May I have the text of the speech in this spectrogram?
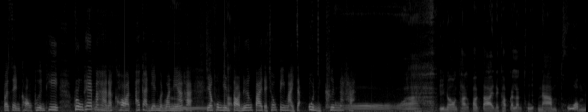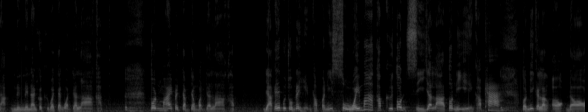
40%ของพื้นที่กรุงเทพมหานคร อากาศเย็นเหมือนวันนี้ค่ะเออยังคงเย็นครับต่อเนื่องไปแต่ช่วงปีใหม่จะอุ่นขึ้นนะคะอ๋อพี่น้องทางภาคใต้นะครับกำลังถูกน้ำท่วมหนักหนึ่งในนั้นก็คือว่าจังหวัดยะลาครับ ต้นไม้ประจำจังหวัดยะลาครับ อยากให้ท่านผู้ชมได้เห็นครับวันนี้สวยมากครับ คือต้นสียะลาต้นนี้เองครับ ค่ะ ตอนนี้กำลังออกดอก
